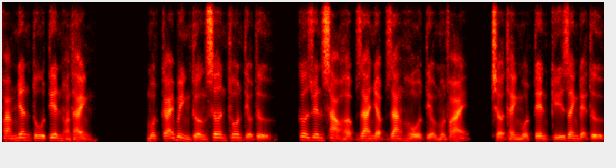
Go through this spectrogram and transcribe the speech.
phàm nhân tu tiên hoàn thành. Một cái bình thường sơn thôn tiểu tử, cơ duyên xảo hợp gia nhập giang hồ tiểu môn phái, trở thành một tên ký danh đệ tử.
